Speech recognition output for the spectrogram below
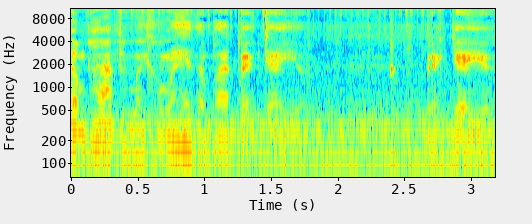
สัมภาษณ์ทำไมเขาไม่ให้สัมภาษณ์แปลกใจอยู่แปลกใจอยู่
